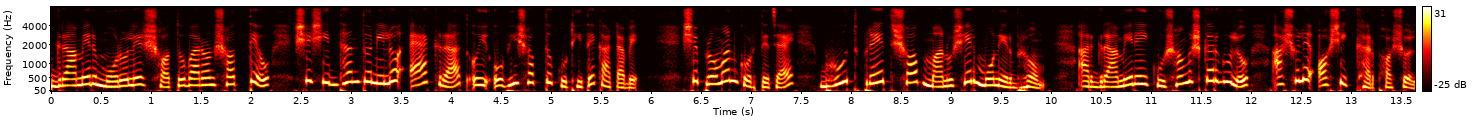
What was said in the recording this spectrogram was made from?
গ্রামের মোড়লের শতবারণ সত্ত্বেও সে সিদ্ধান্ত নিল এক রাত ওই অভিশপ্ত কুঠিতে কাটাবে। সে প্রমাণ করতে চায়, ভূত, প্রেত সব মানুষের মনের ভ্রম, আর গ্রামের এই কুসংস্কারগুলো আসলে অশিক্ষার ফসল।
